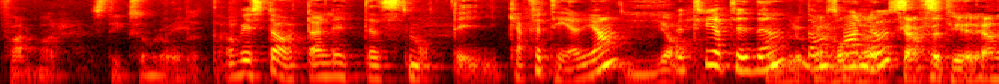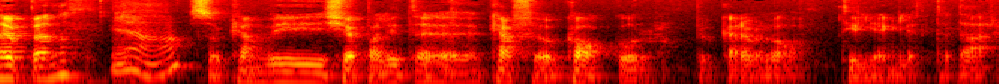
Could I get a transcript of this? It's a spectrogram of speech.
Farmarstigsområdet. Där. Och vi startar lite smått i kafeterian ja, vid tretiden, de som har lust. kafeterian öppen. Ja. Så kan vi köpa lite kaffe och kakor, brukar det väl vara tillgängligt där.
